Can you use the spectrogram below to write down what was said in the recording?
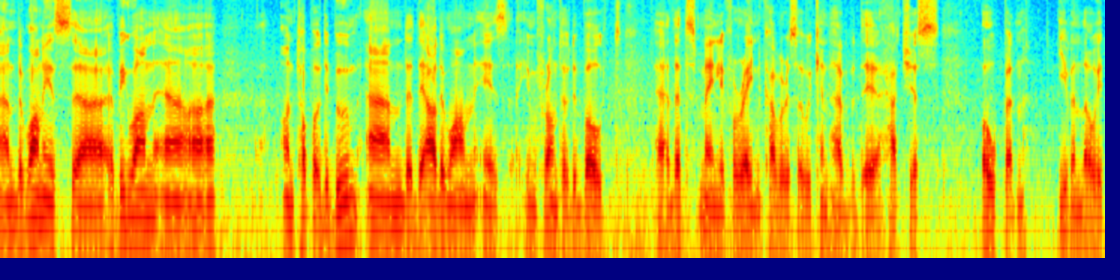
And the one is uh, a big one uh, on top of the boom, and the other one is in front of the boat uh, that's mainly for rain cover so we can have the hatches open even though it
